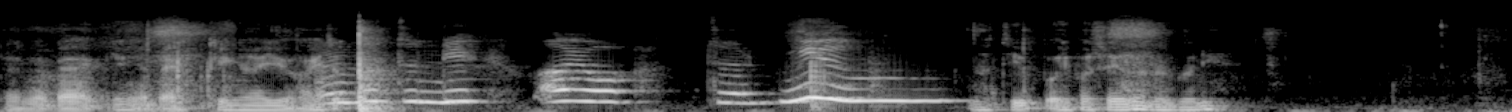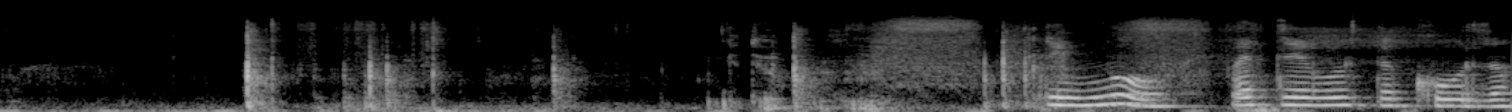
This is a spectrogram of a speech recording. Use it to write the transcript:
Jangan back, jangan backing ayo. Ayo ayah motor ni, ayah, terniu. Nanti apa pasal mana kau ni? Gitu. Tengok, mati motor kurang.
